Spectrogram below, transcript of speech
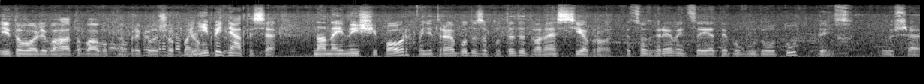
І доволі багато бабок. Наприклад, щоб мені піднятися на найнижчий поверх, мені треба буде заплатити 12 євро. 500 гривень це я типу буду отут десь лише.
